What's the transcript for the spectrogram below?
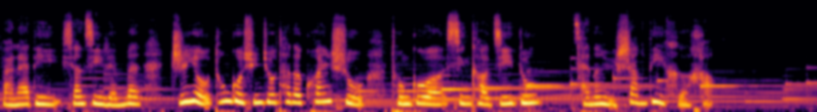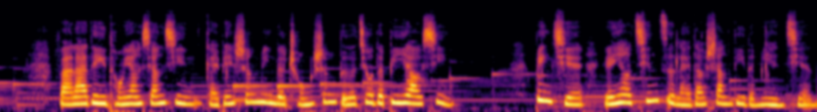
法拉第相信，人们只有通过寻求他的宽恕，通过信靠基督，才能与上帝和好。法拉第同样相信改变生命的重生得救的必要性，并且人要亲自来到上帝的面前。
